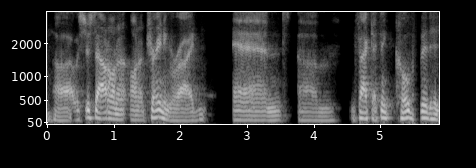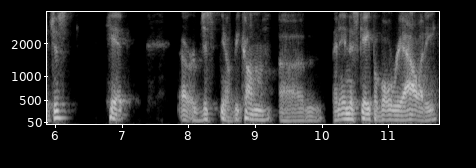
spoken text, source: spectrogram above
Mm-hmm. Uh, I was just out on a on a training ride, and um, in fact, I think COVID had just hit, or just you know become um, an inescapable reality.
